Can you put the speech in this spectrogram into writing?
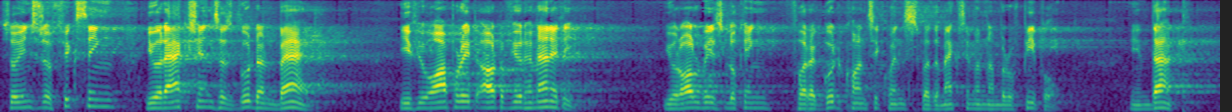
So instead of fixing your actions as good and bad, if you operate out of your humanity, you're always looking for a good consequence for the maximum number of people. In that,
